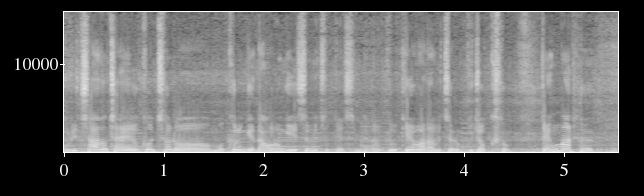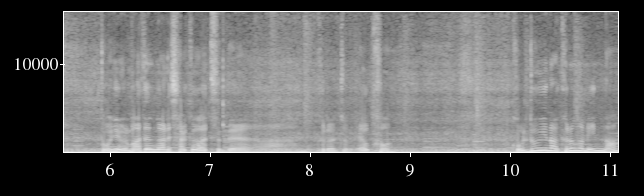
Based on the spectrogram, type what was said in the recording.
우리 자동차 에어컨처럼 뭐 그런 게 나오는 게 있으면 좋겠습니다. 그거 개발하면 저는 무조건 100만 원 돈이 얼마든 간에 살 것 같은데 아 뭐 그런 좀 에어컨 골동이나 그런 건 있나?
